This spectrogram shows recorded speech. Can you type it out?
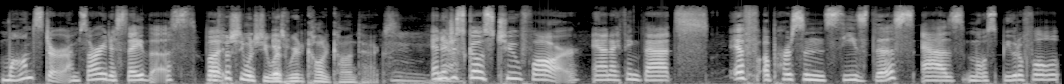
monster. I'm sorry to say this, but well, especially when she wears it, weird colored contacts. Mm, and yeah. it just goes too far. And I think that's if a person sees this as most beautiful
